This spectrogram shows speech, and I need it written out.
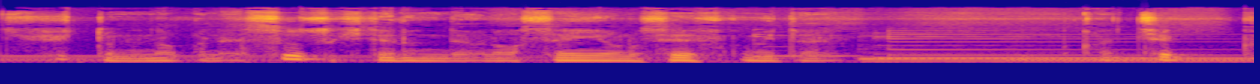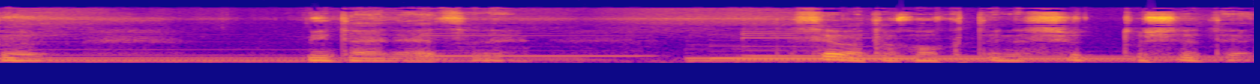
きっとねなんかねスーツ着てるんだよな専用の制服みたいな。チェックみたいなやつね。背が高くてねシュッとしてて、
